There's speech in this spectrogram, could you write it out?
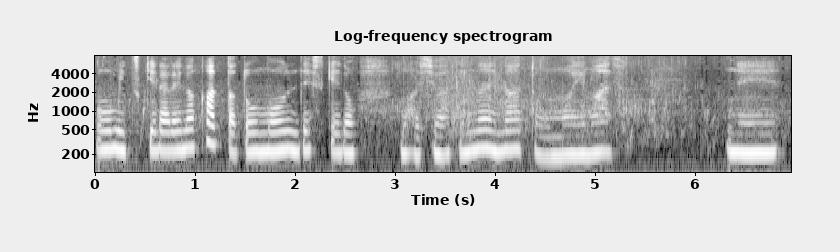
を見つけられなかったと思うんですけど申し訳ないなと思います。ねえ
